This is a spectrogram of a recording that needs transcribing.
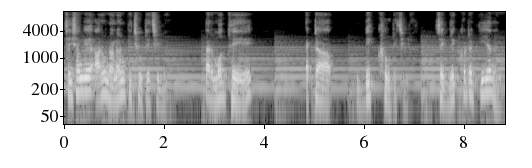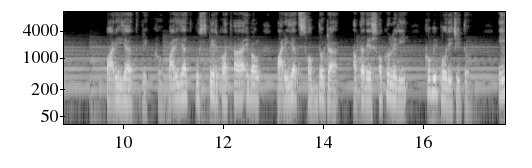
সেই সঙ্গে আরও নানান কিছু উঠেছিল। তার মধ্যে একটা বৃক্ষ উঠেছিল। সেই বৃক্ষটা কি জানেন? পারিজাত বৃক্ষ। পারিজাত পুষ্পের কথা এবং পারিজাত শব্দটা আপনাদের সকলেরই খুবই পরিচিত। এই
